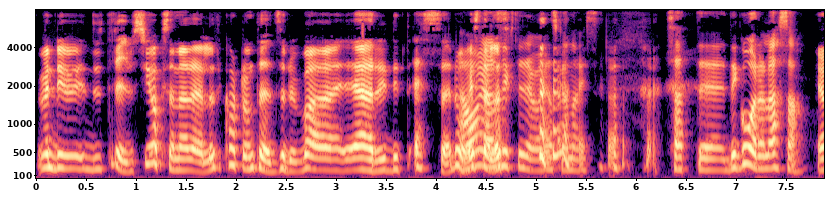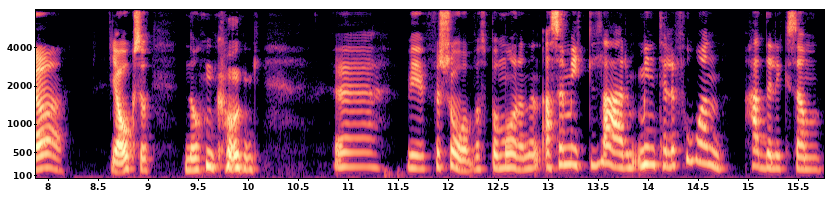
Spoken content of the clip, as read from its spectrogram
Men du, du trivs ju också när det är lite kort om tid så du bara är i ditt esse då ja, jag istället. tyckte det var ganska nice. Så att eh, det går att läsa. Ja. Jag också. Någon gång. Eh, vi försov oss på morgonen. Alltså mitt larm, min telefon hade liksom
